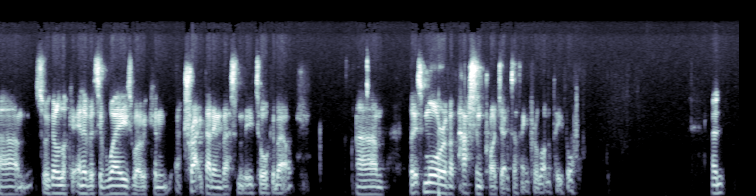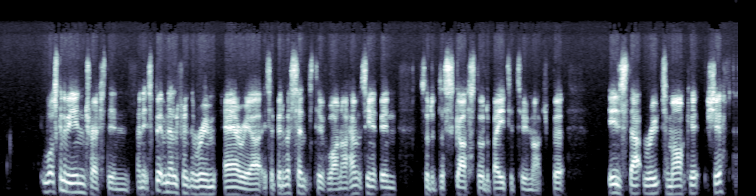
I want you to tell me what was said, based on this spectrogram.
Um, so we've got to look at innovative ways where we can attract that investment that you talk about um, but it's more of a passion project, I think, for a lot of people. And what's going to be interesting, and it's a bit of an elephant in the room area, it's a bit of a sensitive one. I haven't seen it been sort of discussed or debated too much, but is that route to market shift?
